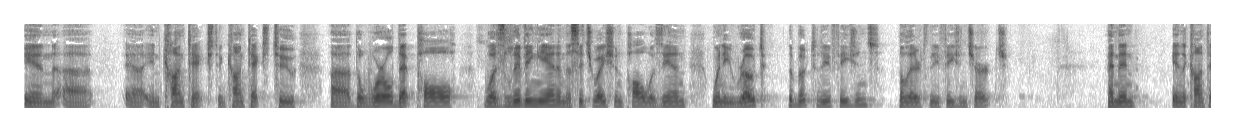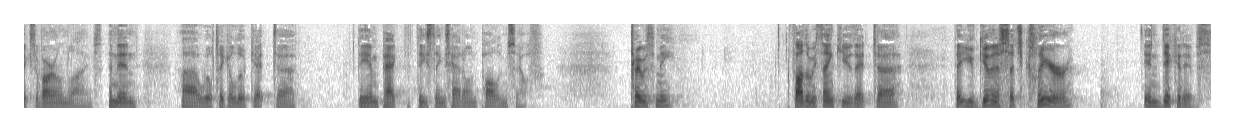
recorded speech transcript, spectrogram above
in, uh, uh, in context, in context to uh, the world that Paul was living in and the situation Paul was in when he wrote the book to the Ephesians, the letter to the Ephesian church, and then in the context of our own lives. And then uh, we'll take a look at uh, the impact that these things had on Paul himself. Pray with me. Father, we thank you that, uh, that you've given us such clear indicatives,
